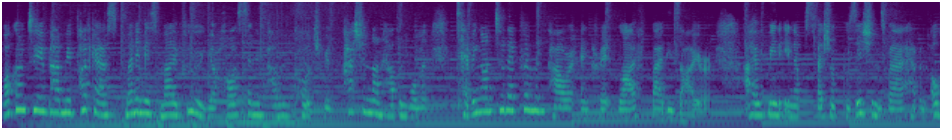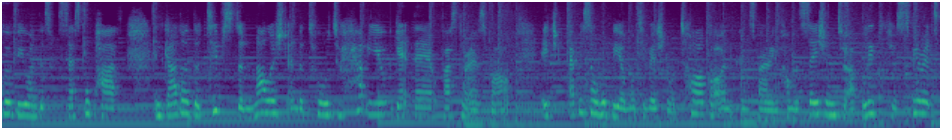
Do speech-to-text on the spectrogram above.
Welcome to Empower Me podcast. My name is Mai Fu, your host and empowerment coach with passion on helping women tapping onto their feminine power and create life by desire. I have been in a special positions where I have an overview on the successful path and gather the tips, the knowledge, and the tools to help you get there faster as well. Each episode will be a motivational talk or an inspiring conversation to uplift your spirit,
